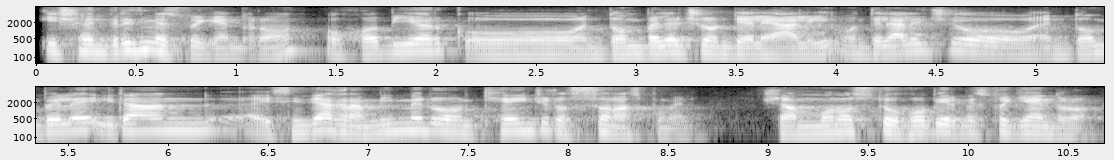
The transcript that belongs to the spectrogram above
Είχαν τρεις μες στο κέντρο, ο Χόμπιερκ, ο Εντόμπελε και ο Ντελεάλη. Ο Ντελεάλη και ο Εντόμπελε ήταν στην ίδια γραμμή με τον Κέιν και τον Σον, ας πούμε. Ήταν μόνος στο Χόμπιερ μες στο κέντρο.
